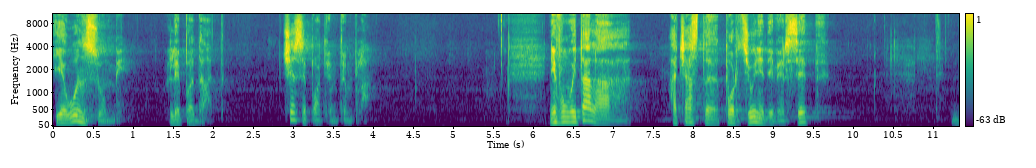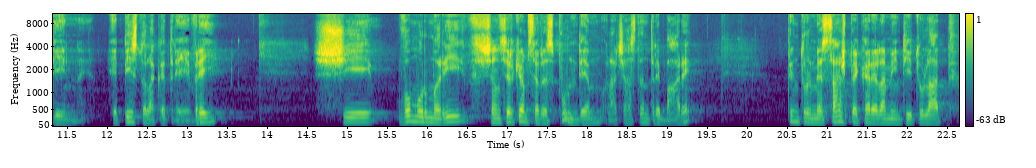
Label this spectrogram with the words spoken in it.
eu însumi lepădat. Ce se poate întâmpla? Ne vom uita la această porțiune de verset din Epistola către Evrei și vom urmări și încercăm să răspundem la această întrebare printr-un mesaj pe care l-am intitulat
